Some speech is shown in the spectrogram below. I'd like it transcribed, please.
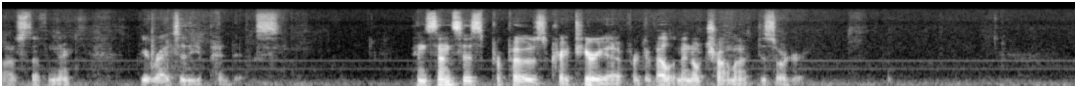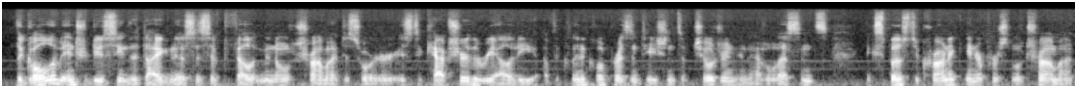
A lot of stuff in there. Get right to the appendix. Consensus proposed criteria for developmental trauma disorder. The goal of introducing the diagnosis of developmental trauma disorder is to capture the reality of the clinical presentations of children and adolescents exposed to chronic interpersonal trauma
